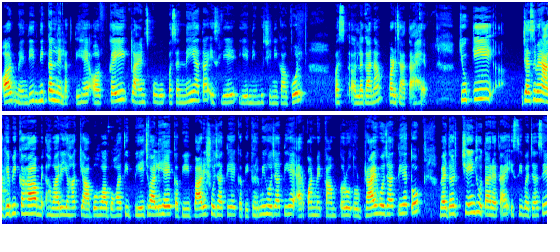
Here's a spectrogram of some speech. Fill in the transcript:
और मेहंदी निकलने लगती है और कई क्लाइंट्स को वो पसंद नहीं आता, इसलिए ये नींबू चीनी का गोल बस लगाना पड़ जाता है। क्योंकि जैसे मैंने आगे भी कहा, हमारे यहाँ की आबो हवा बहुत ही भेज वाली है, कभी बारिश हो जाती है, कभी गर्मी हो जाती है एयरकॉन में काम करो तो ड्राई हो जाती है तो वेदर चेंज होता रहता है, इसी वजह से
